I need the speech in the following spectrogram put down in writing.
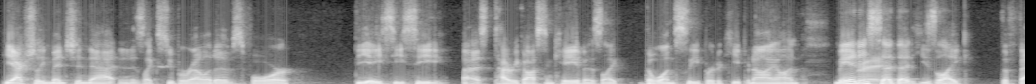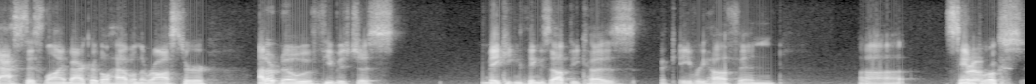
he actually mentioned that in his like super relatives for the ACC as Tirek Austin Cave as like the one sleeper to keep an eye on. Manny Right. said that he's like the fastest linebacker they'll have on the roster. I don't know if he was just making things up because like Avery Huff and uh, Sam Brooks, Brooks,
